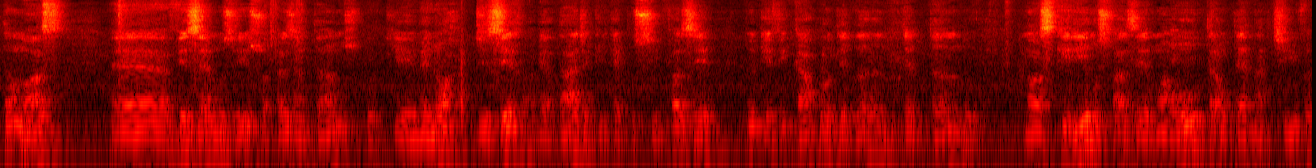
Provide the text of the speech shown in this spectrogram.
Então nós é, fizemos isso, apresentamos, porque é melhor dizer a verdade, aquilo que é possível fazer, do que ficar protelando, tentando. Nós queríamos fazer uma outra alternativa,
